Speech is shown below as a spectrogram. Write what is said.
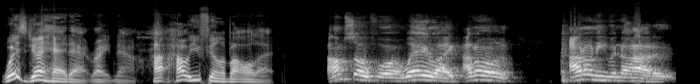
where's your head at right now? How how are you feeling about all that? I'm so far away, like I don't I don't even know how to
